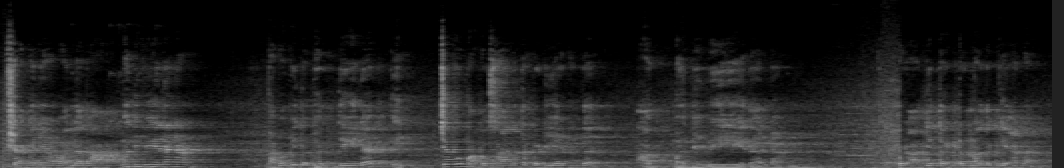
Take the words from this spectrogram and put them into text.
പക്ഷെ അങ്ങനെയാണോ? അല്ല അത് ആത്മനിവേദനാണ്. നവവിധ ഭക്തിയിലെ ഏറ്റവും അവസാനത്തെ പടിയാണെന്ത് ആത്മനിവേദനം. ഇപ്പോൾ ആദ്യത്തെ എട്ടെണ്ണം അതൊക്കെയാണ്.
